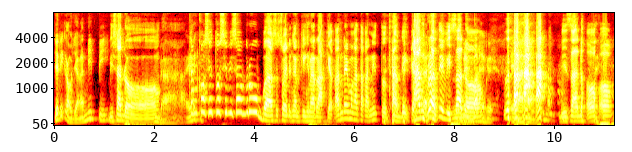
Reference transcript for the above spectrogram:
Jadi kau jangan mimpi. Bisa dong. Nah, Kan ini- konstitusi bisa berubah sesuai dengan keinginan rakyat. Anda yang mengatakan itu tadi kan berarti bisa dong. ya. Ya. Bisa dong.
